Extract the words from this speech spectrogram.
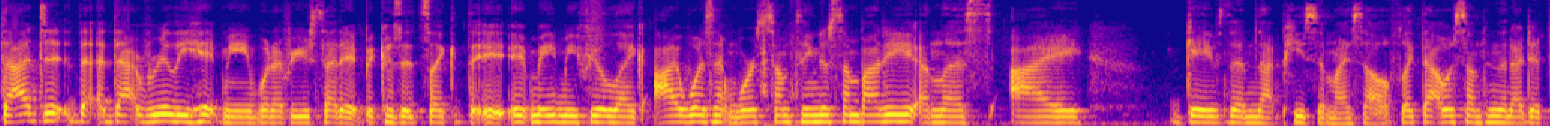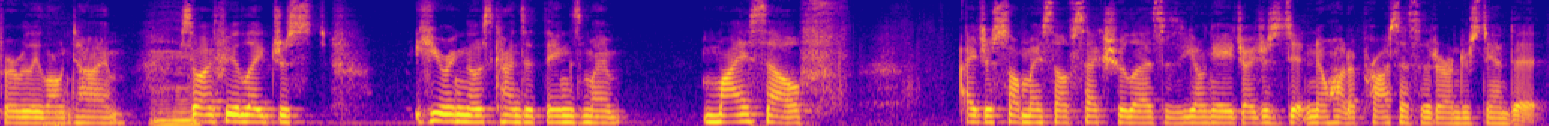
that did, that that really hit me whenever you said it because it's like it, it made me feel like I wasn't worth something to somebody unless I gave them that piece of myself. Like that was something that I did for a really long time. Mm-hmm. So I feel like just hearing those kinds of things, my myself. I just saw myself sexualized as a young age. I just didn't know how to process it or understand it.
